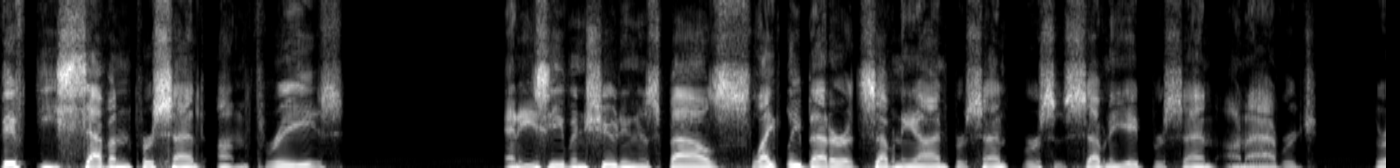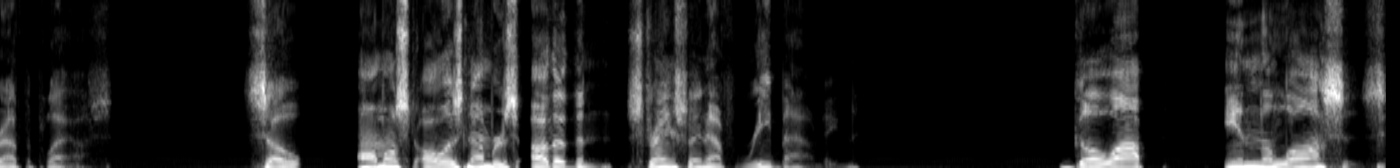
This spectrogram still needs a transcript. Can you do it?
57% on threes, and he's even shooting his fouls slightly better at 79% versus 78% on average throughout the playoffs. So almost all his numbers, other than strangely enough, rebounding, go up in the losses.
